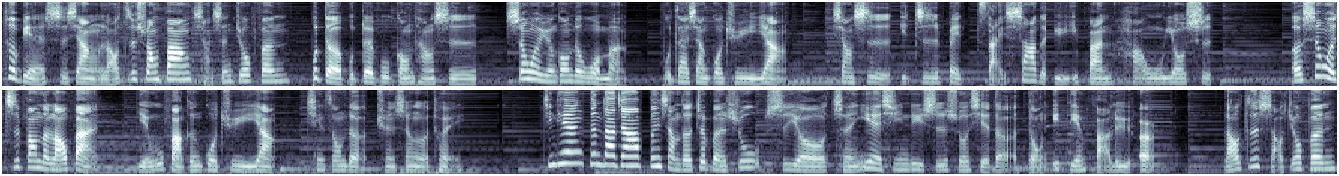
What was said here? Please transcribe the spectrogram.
特别是像劳资双方产生纠纷，不得不对簿公堂时，身为员工的我们，不再像过去一样，像是一只被宰杀的鱼一般毫无优势；而身为资方的老板，也无法跟过去一样轻松的全身而退。今天跟大家分享的这本书，是由陈叶新律师所写的《懂一点法律二：劳资少纠纷，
